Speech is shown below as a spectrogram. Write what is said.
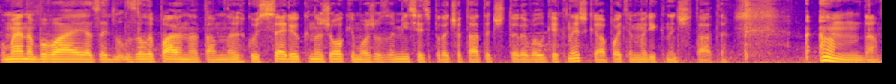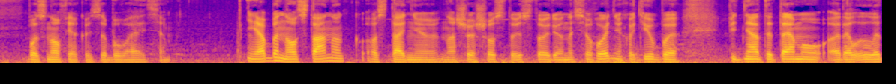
У мене буває, я зал- залипаю на там на якусь серію книжок і можу за місяць прочитати чотири великі книжки, а потім рік не читати. да, бо знов якось забувається. Я би наостанок, останньою нашою шостою історією на сьогодні, хотів би підняти тему реле...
